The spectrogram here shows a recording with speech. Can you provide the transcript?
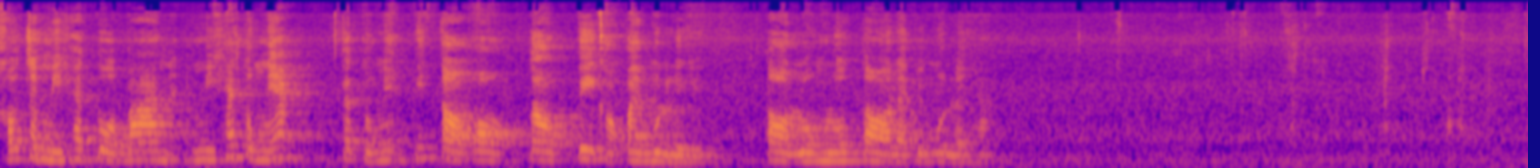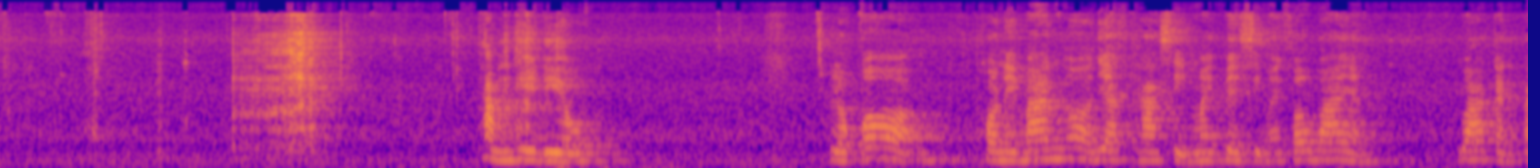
เขาจะมีแค่ตัวบ้านเนี่ยมีแค่ตรงเนี้ยกับตรงเนี้ยพี่ต่อออกต่อปีกออกไปหมดเลย ต่อลงรถต่ออะไรไปหมดเลยค่ะ ทำทีเดียว แล้วก็พอในบ้านก็อยากทาสีใหม่เปลี่ยนสีใหม่ก็ว่าอย่างว่ากันไป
